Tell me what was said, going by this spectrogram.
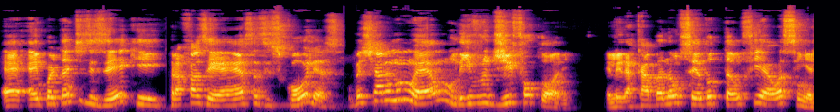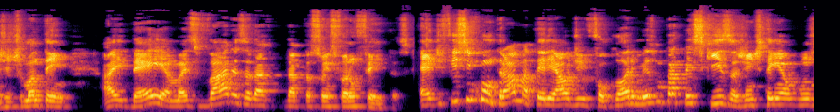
É, é importante dizer que, para fazer essas escolhas, o Bestiário não é um livro de folclore. Ele acaba não sendo tão fiel assim. A gente mantém a ideia, mas várias adaptações foram feitas. É difícil encontrar material de folclore mesmo para pesquisa. A gente tem alguns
